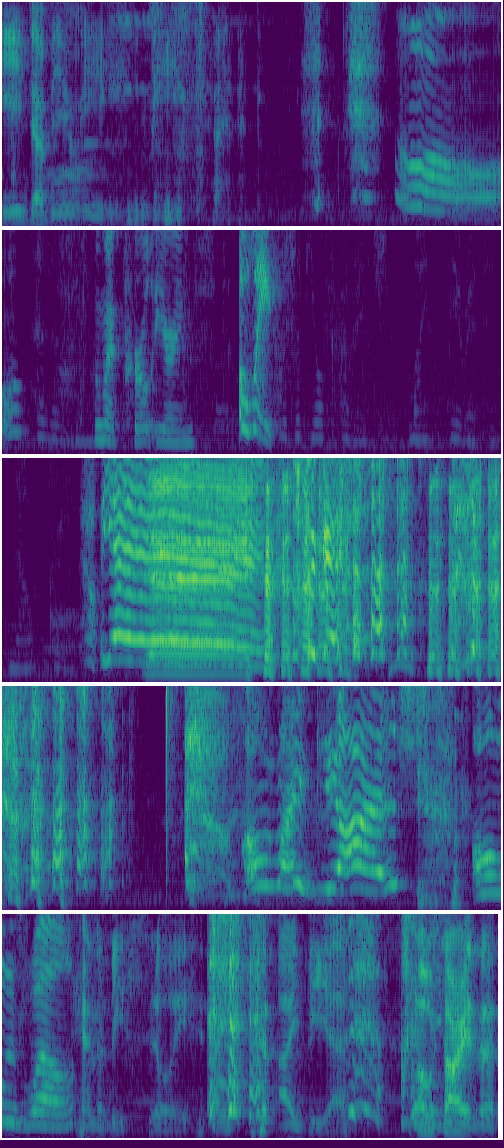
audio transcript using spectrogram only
E W E B sad. Oh. Hello, Link. Ooh, my pearl earrings. Oh wait. Because of your courage, my spirit is now free. Yay! okay. oh my gosh. All is well. Hannah be silly. I- IBS. Oh, mean- sorry. The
